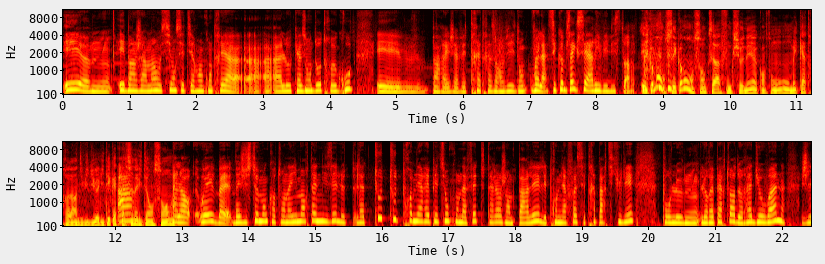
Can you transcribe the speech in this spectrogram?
Et, euh, et Benjamin aussi, on s'était rencontrés à, à- à l'occasion d'autres groupes. Et euh, pareil, j'avais très très envie. Donc voilà, c'est comme ça que c'est arrivé l'histoire. Et comment on sait, comment on sent que ça va fonctionner quand on, on met quatre individualités, quatre Ah, personnalités ensemble? Alors, oui, bah, bah, justement, quand on a immortalisé le- la toute, toute première répétition qu'on a faite, tout à l'heure, j'en parlais, les premières fois, c'est très particulier. Pour le, le répertoire de Radio One, je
